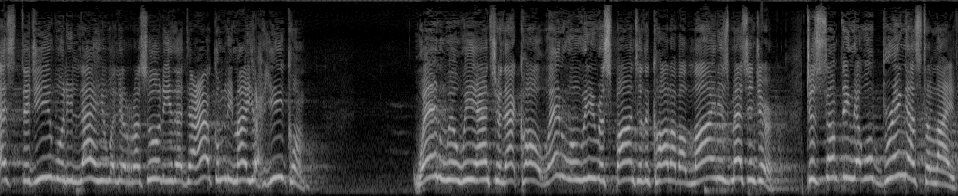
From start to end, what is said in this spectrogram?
استجيبوا لله وللرسول إذا دعاكم لما يحييكم When will we answer that call? When will we respond to the call of Allah and His Messenger to something that will bring us to life?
